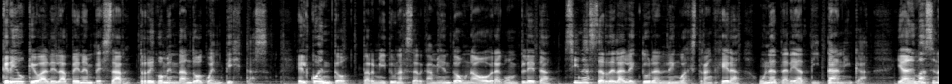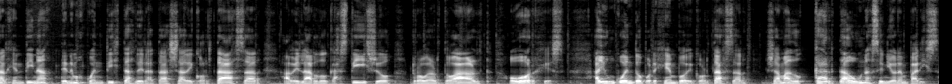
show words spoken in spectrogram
creo que vale la pena empezar recomendando a cuentistas. El cuento permite un acercamiento a una obra completa sin hacer de la lectura en lengua extranjera una tarea titánica. Y además en Argentina tenemos cuentistas de la talla de Cortázar, Abelardo Castillo, Roberto Art o Borges. Hay un cuento, por ejemplo, de Cortázar llamado Carta a una señora en París.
